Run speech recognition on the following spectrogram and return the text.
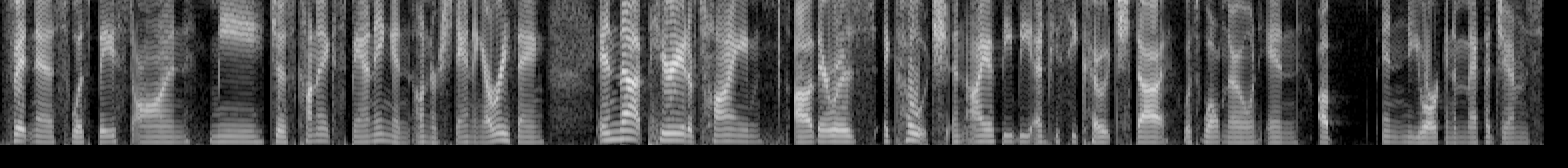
fitness was based on me just kind of expanding and understanding everything. In that period of time, uh, there was a coach, an IFBB NPC coach that was well known in up in New York in the Mecca gyms.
